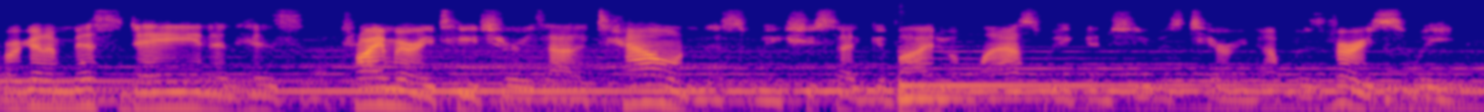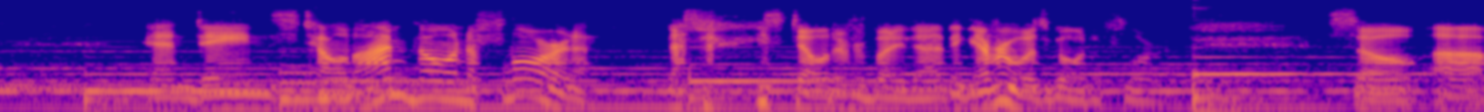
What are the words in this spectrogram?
we're going to miss Dane. And his primary teacher is out of town this week. She said goodbye to him last week and she was tearing up. It was very sweet. And Dane's telling, I'm going to Florida. That's what he's telling everybody that. I think everyone's going to Florida. So uh,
